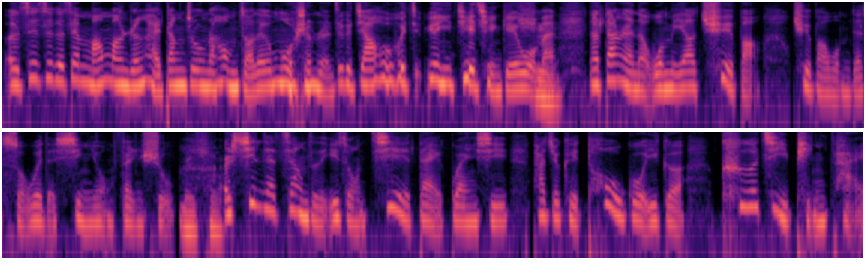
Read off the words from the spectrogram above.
呃，在这个在茫茫人海当中，然后我们找到一个陌生人，这个家伙会愿意借钱给我们？那当然呢，我们也要确保确保我们的所谓的信用分数。没错。而现在这样子的一种借贷关系，它就可以透过一个科技平台，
